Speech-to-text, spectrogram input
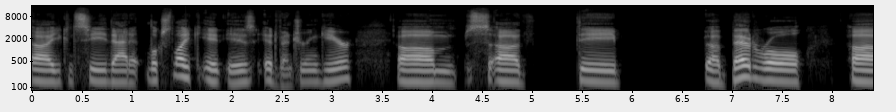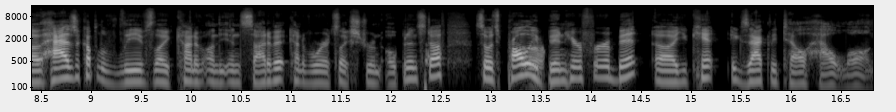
uh, you can see that it looks like it is adventuring gear. Um, uh, the uh, bedroll uh, has a couple of leaves, like kind of on the inside of it, kind of where it's like strewn open and stuff. So it's probably been here for a bit. Uh, you can't exactly tell how long.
